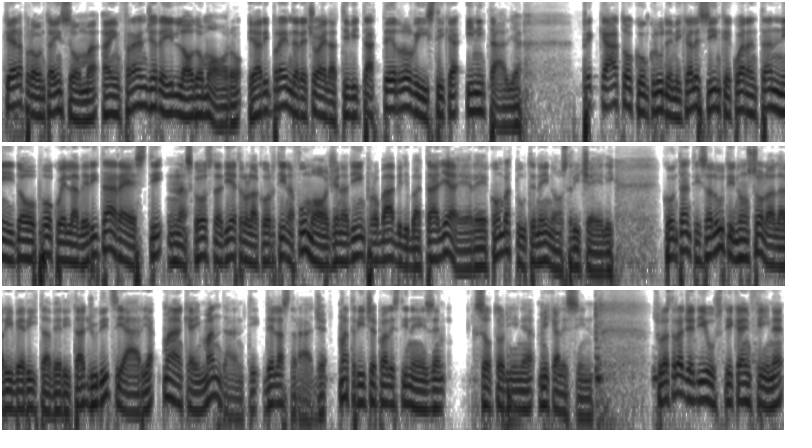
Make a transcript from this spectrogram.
che era pronta insomma a infrangere il lodo Moro e a riprendere cioè l'attività terroristica in Italia Peccato, conclude Michele Sin, che 40 anni dopo quella verità resti nascosta dietro la cortina fumogena di improbabili battaglie aeree combattute nei nostri cieli. Con tanti saluti non solo alla riverita verità giudiziaria, ma anche ai mandanti della strage. Matrice palestinese, sottolinea Michele Sin. Sulla strage di Ustica, infine,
